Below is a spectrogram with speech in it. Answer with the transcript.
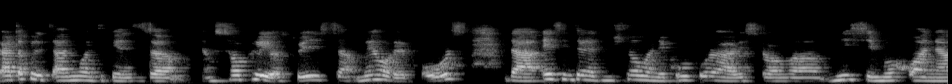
კარტოფილი წარმოადგენს სოფლიოსთვის მეორე პურს და ეს იმდენად მნიშვნელოვანი კულტურა არის რომ მისი მოყვანა,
